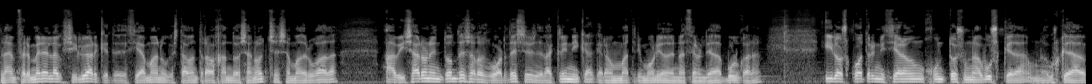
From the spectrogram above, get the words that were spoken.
La enfermera y el auxiliar, que te decía Manu, que estaban trabajando esa noche, esa madrugada, avisaron entonces a los guardeses de la clínica, que era un matrimonio de nacionalidad búlgara, y los cuatro iniciaron juntos una búsqueda, una búsqueda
